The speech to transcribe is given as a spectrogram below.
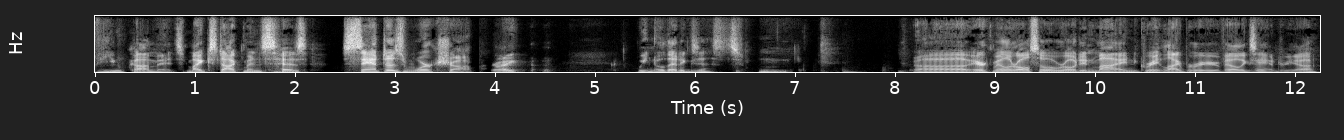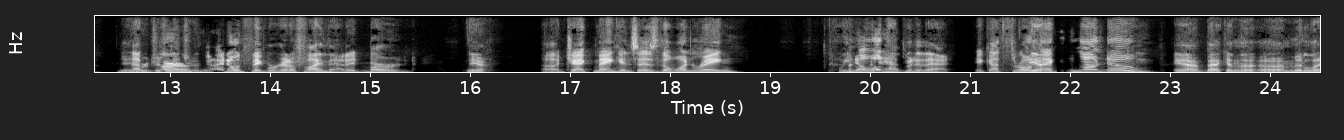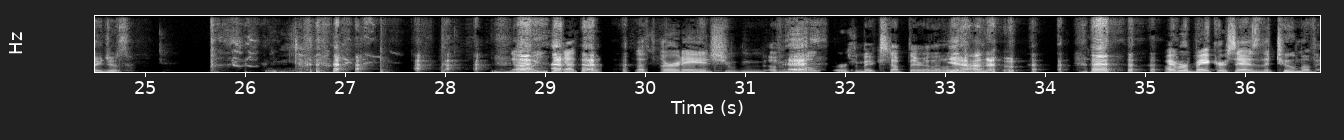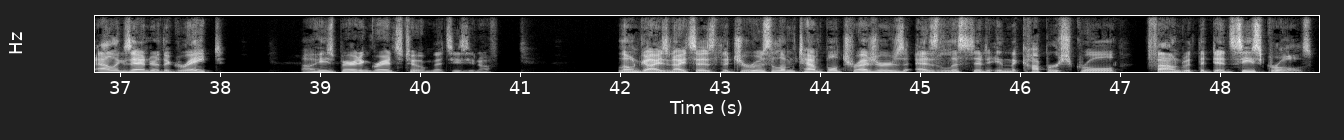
View comments. Mike Stockman says Santa's workshop. Right? We know that exists. Hmm. Uh, Eric Miller also wrote in mind Great Library of Alexandria. Yeah, that you were just burned. I don't think we're going to find that. It burned. Yeah. Uh, Jack Mankin says the One Ring. We know what happened to that. It got thrown Yeah. back into Mount Doom. Yeah, back in the uh, Middle Ages. No, you got the, the third age of Middle Earth mixed up there a little bit. yeah, I know. Weber Baker says the tomb of Alexander the Great. Oh, he's buried in Grant's tomb. That's easy enough. Lone Guy's Night says the Jerusalem temple treasures as listed in the copper scroll found with the Dead Sea Scrolls.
